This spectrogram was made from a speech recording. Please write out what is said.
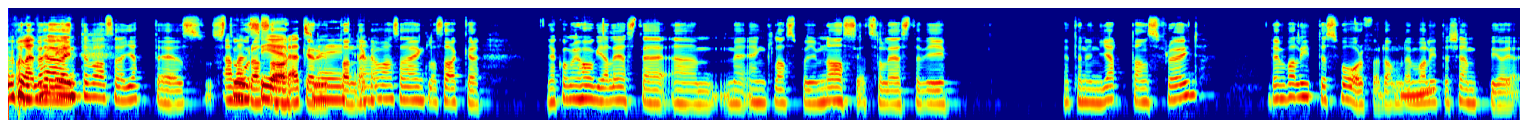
och det behöver inte vara så jättestora saker nej, utan det ja. kan vara så här enkla saker. Jag kommer ihåg jag läste ehm, med en klass på gymnasiet så läste vi heter den Hjärtans fröjd. Den var lite svår för dem, den var Mm. lite kämpig och jag,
